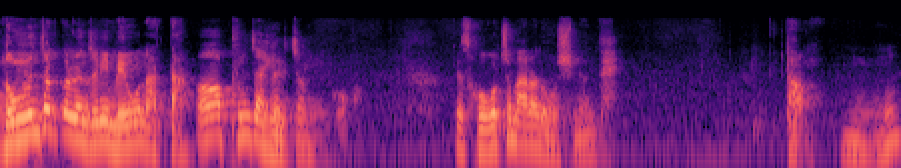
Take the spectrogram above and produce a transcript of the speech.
녹는 점 끓는 점이 매우 낮다. 어, 분자 결정인 거고. 그래서 그것 좀 알아놓으시면 돼. 다음. 음.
